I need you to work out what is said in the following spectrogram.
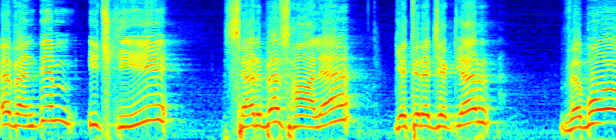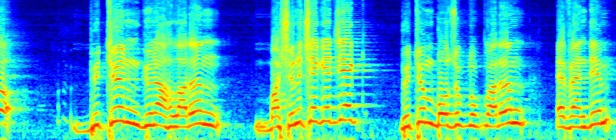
efendim içkiyi serbest hale getirecekler ve bu bütün günahların başını çekecek, bütün bozuklukların efendim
